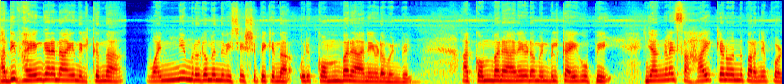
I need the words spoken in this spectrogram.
അതിഭയങ്കരനായി നിൽക്കുന്ന വന്യമൃഗമെന്ന് വിശേഷിപ്പിക്കുന്ന ഒരു കൊമ്പനാനയുടെ മുൻപിൽ. ആ കൊമ്പൻ ആനയുടെ മുൻപിൽ കൈകൂപ്പി ഞങ്ങളെ സഹായിക്കണമെന്ന് പറഞ്ഞപ്പോൾ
